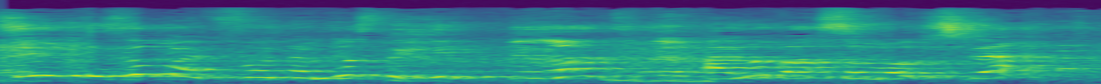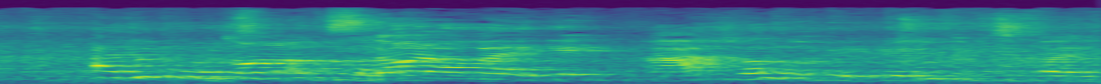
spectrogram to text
See, it's not my fault. I'm just thinking. I love her so much that I don't know what to Don't say. over again. Ah, don't love me again. 255.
